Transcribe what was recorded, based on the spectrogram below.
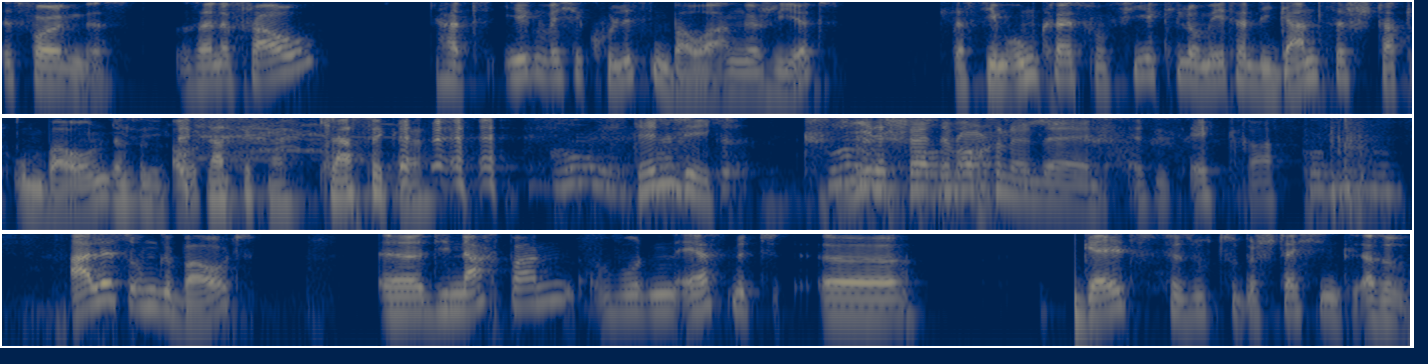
ist folgendes. Seine Frau hat irgendwelche Kulissenbauer engagiert, dass die im Umkreis von vier Kilometern die ganze Stadt umbauen. Das Easy. ist aus Klassiker. Klassiker. Oh, Ständig. Jedes zweite. Wochenende, ey. Es ist echt krass. Oh. alles umgebaut. Äh, die Nachbarn wurden erst mit äh, Geld versucht zu bestechen. Also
